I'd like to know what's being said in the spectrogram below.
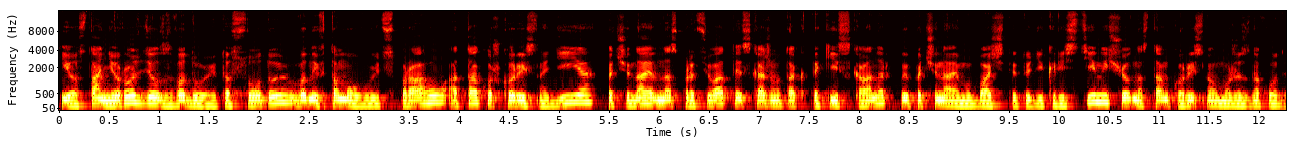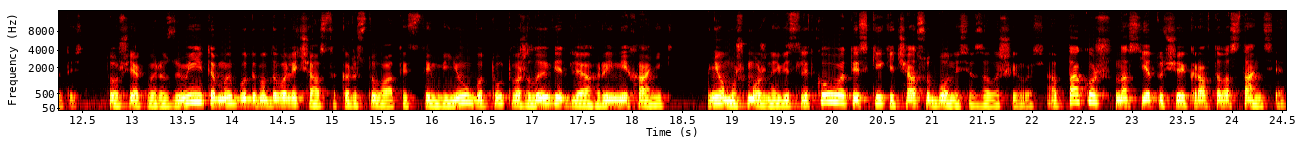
І останній розділ з водою та содою вони втамовують спрагу, а також корисна дія починає в нас працювати, скажімо так, такий сканер. Ми починаємо бачити тоді крізь стіни, що в нас там корисного може знаходитись. Тож, як ви розумієте, ми будемо доволі часто користуватись цим меню, бо тут важливі для гри механіки. В ньому ж можна і відслідковувати, скільки часу бонусів залишилось. А також в нас є тут ще і крафтова станція.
